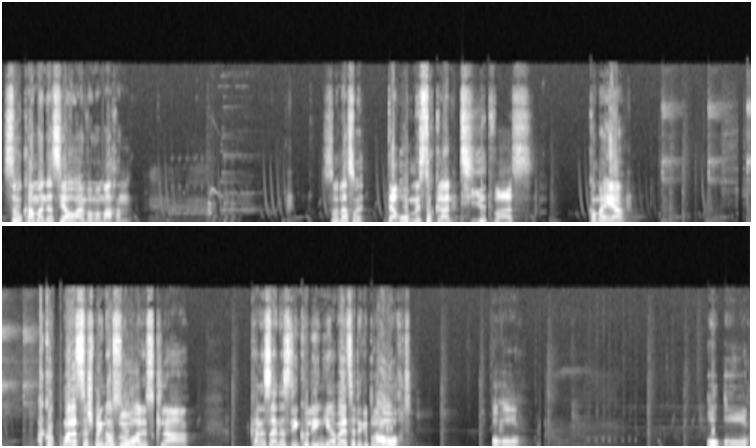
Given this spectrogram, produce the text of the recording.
So kann man das ja auch einfach mal machen. So, lass mal... Da oben ist doch garantiert was. Komm mal her. Ach, guck mal, das, das springt auch so. Alles klar. Kann es sein, dass ich den Kollegen hier aber jetzt hätte gebraucht? Oh oh. Oh oh.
